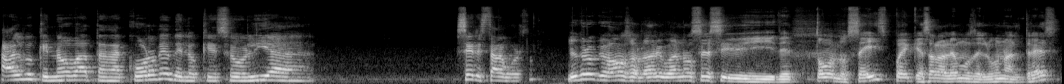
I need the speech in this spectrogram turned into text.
Algo que no va tan acorde de lo que solía ser Star Wars. ¿no? Yo creo que vamos a hablar igual, no sé si de todos los seis, puede que solo hablemos del 1 al 3.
